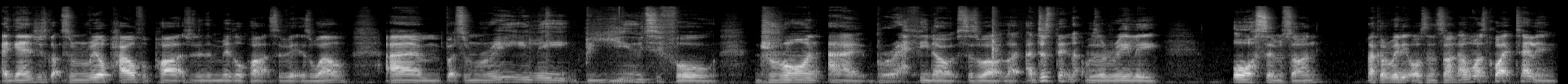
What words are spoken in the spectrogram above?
Again, she's got some real powerful parts within the middle parts of it as well. Um, but some really beautiful drawn out, breathy notes as well. Like I just think that was a really awesome song, like a really awesome song. And what's quite telling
